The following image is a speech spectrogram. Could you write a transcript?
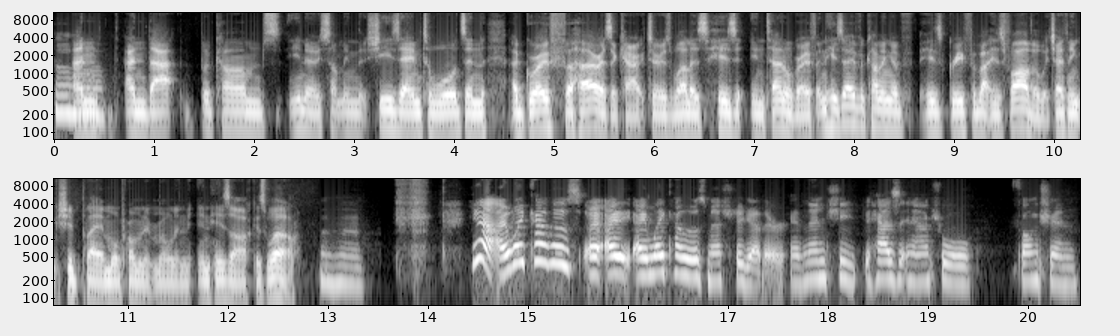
Mm-hmm. And and that becomes you know something that she's aimed towards and a growth for her as a character as well as his internal growth and his overcoming of his grief about his father which i think should play a more prominent role in, in his arc as well. Mm-hmm. Yeah, I like how those I, I, I like how those mesh together, and then she has an actual function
